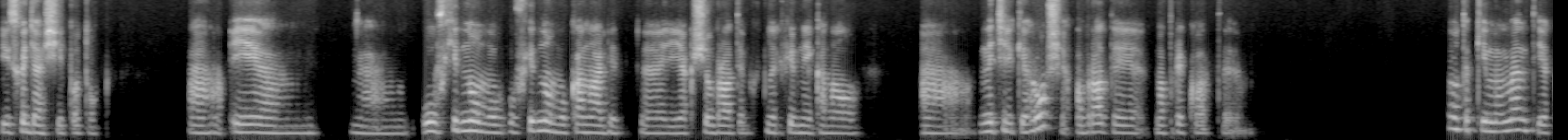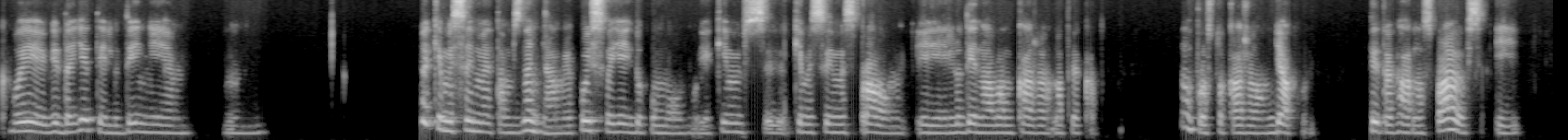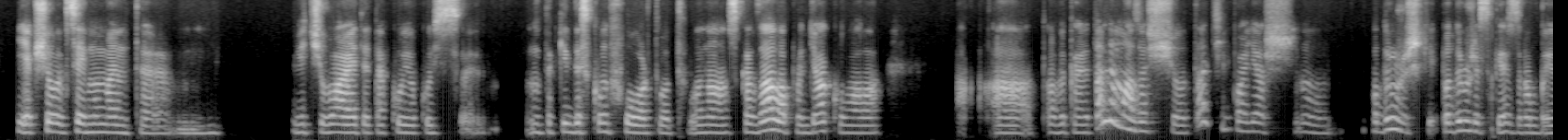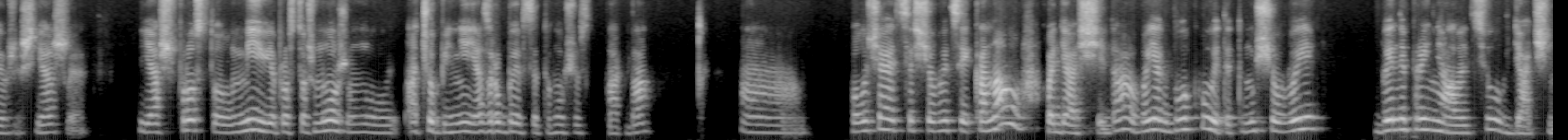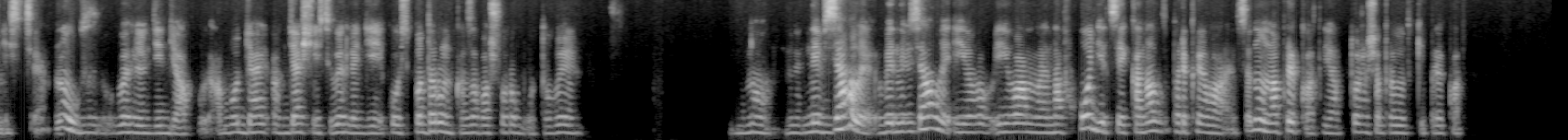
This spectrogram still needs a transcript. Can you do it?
ісходящий поток. А, і е, у вхідному, у вхідному каналі, е, якщо брати вхід- вхідний канал, не тільки гроші, а брати, наприклад, е, ну, такий момент, як ви віддаєте людині ну, якимись своїми там знаннями, якоюсь своєю допомогою, якимось, якимись своїми справами, і людина вам каже, наприклад, ну просто каже вам дякую, ти так гарно справився, і якщо ви в цей момент е, відчуваєте таку якусь е, ну, такий дискомфорт, от вона сказала, подякувала, а, а, ви кажете, та нема за що, та типа я ж ну, подружески зробив же ж, я ж. Я ж просто вмію, я просто ж можу. Ну, а чо б і ні, я зробив це, тому що так, да? А, Получається, що ви цей канал входящий, да, ви як блокуєте, тому що ви, ви не прийняли цю вдячність, ну, в вигляді дякую, або вдячність в вигляді якогось подарунка за вашу роботу. Ви ну, не взяли, ви не взяли, і, і вам на вході цей канал перекривається. Ну, наприклад, я теж ще приведу такий приклад.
